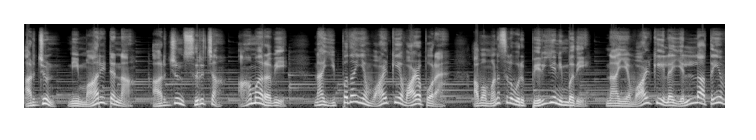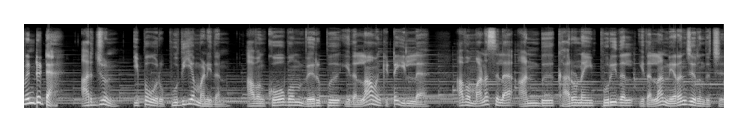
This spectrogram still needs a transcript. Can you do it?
அர்ஜுன் நீ மாறிட்டன்னா? அர்ஜுன் சிரிச்சான். ஆமா ரவி நான் இப்பதான் என் வாழ்க்கைய வாழ போறேன். அவன் மனசுல ஒரு பெரிய நிம்மதி. நான் என் வாழ்க்கையில எல்லாத்தையும் வென்றுட்டேன். அர்ஜுன் இப்போ ஒரு புதிய மனிதன். அவன் கோபம் வெறுப்பு இதெல்லாம் அவன் கிட்ட இல்ல. அவன் மனசுல அன்பு கருணை புரிதல் இதெல்லாம் நிறைஞ்சு இருந்துச்சு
